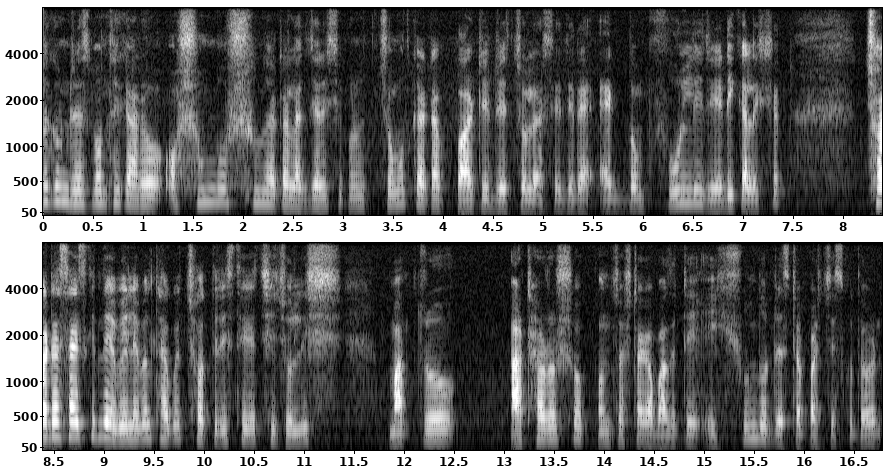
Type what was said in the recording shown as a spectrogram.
এরকম ড্রেস বন থেকে আরও অসম্ভব সুন্দর একটা লাক্সারি শিপন চমৎকার একটা পার্টি ড্রেস চলে আসছে, যেটা একদম ফুললি রেডি কালেকশন ছয়টা সাইজ কিন্তু অ্যাভেলেবেল থাকবে, ছত্রিশ থেকে ছেচল্লিশ, মাত্র আঠারোশো পঞ্চাশ টাকা বাজেটে এই সুন্দর ড্রেসটা পারচেস করতে পারেন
